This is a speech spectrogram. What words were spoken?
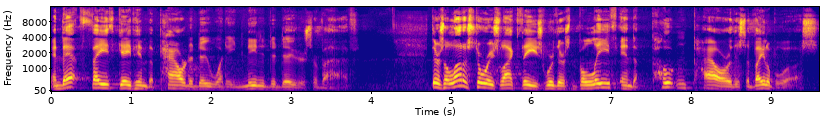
And that faith gave him the power to do what he needed to do to survive. There's a lot of stories like these where there's belief in the potent power that's available to us.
